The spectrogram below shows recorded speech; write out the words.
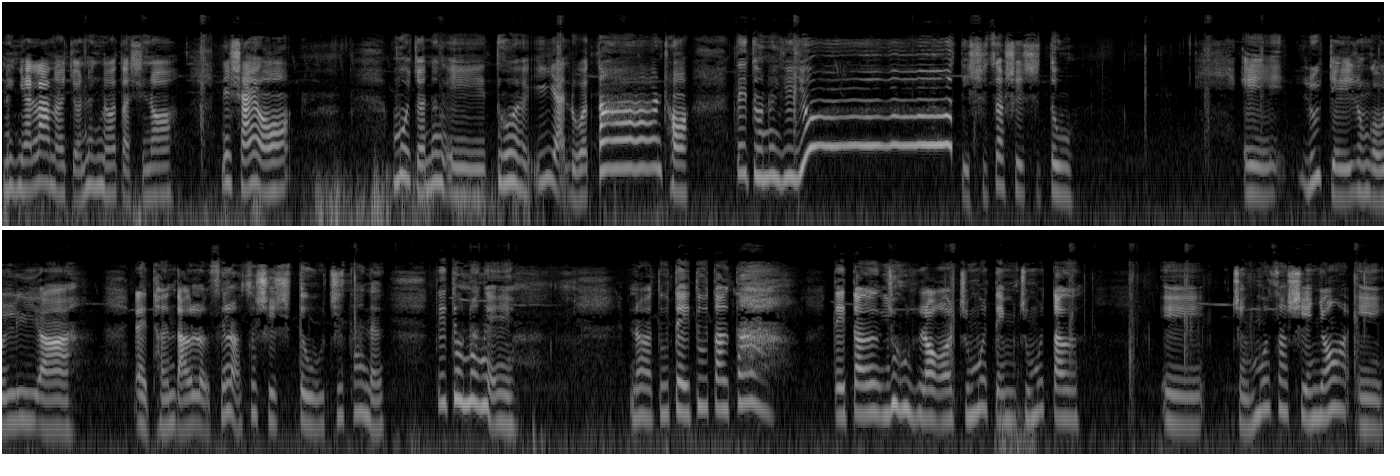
nâng nhà lan nó cho nâng nó tại sao nó nên sai ó mua cho nâng ý, tôi ý dạ đùa ta thọ tê tôi nâng gì yếu thì sự cho sự sự tu ê, lúc chị trong gọi li à để thần đạo lực xứ lọ cho sự tu chứ ta nữa. Tê tôi nâng ý, nó tu tê tu tao ta tê tơ dù lo chú mua tìm chú mua tơ. Ê, chẳng mua sao xe nhỏ, ê.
